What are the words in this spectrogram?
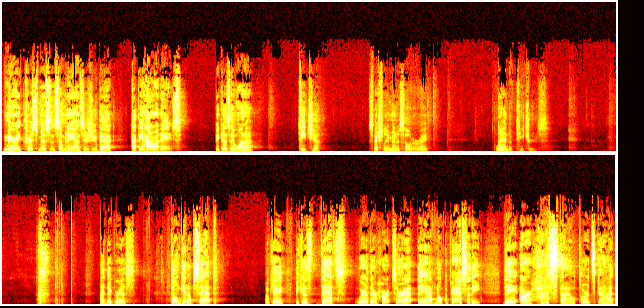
Merry Christmas and somebody answers you back, Happy Holidays, because they want to teach you, especially in Minnesota, right? Land of teachers. I digress. Don't get upset, okay? Because that's where their hearts are at. They have no capacity. They are hostile towards God.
